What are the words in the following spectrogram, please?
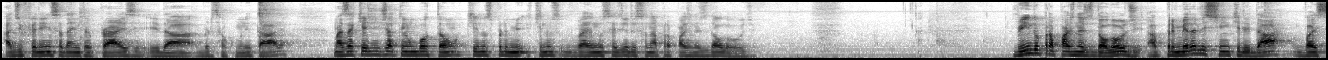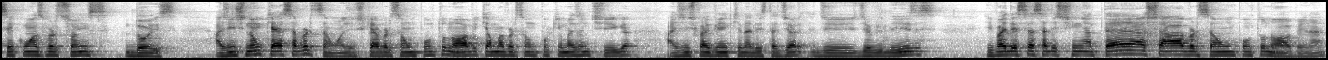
a diferença da Enterprise e da versão comunitária. Mas aqui a gente já tem um botão que, nos que nos, vai nos redirecionar para a página de download. Vindo para a página de download, a primeira listinha que ele dá vai ser com as versões 2. A gente não quer essa versão, a gente quer a versão 1.9, que é uma versão um pouquinho mais antiga. A gente vai vir aqui na lista de, de, de releases e vai descer essa listinha até achar a versão 1.9, né?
